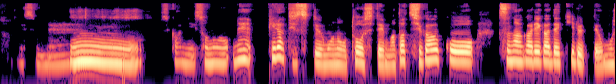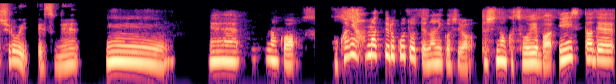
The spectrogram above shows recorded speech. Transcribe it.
そうですね。うん。確かに、そのね、ピラティスっていうものを通して、また違う、こう、つながりができるって面白いですね。うん。ねえ、なんか、他にハマってることって何かしら私なんかそういえば、インスタで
